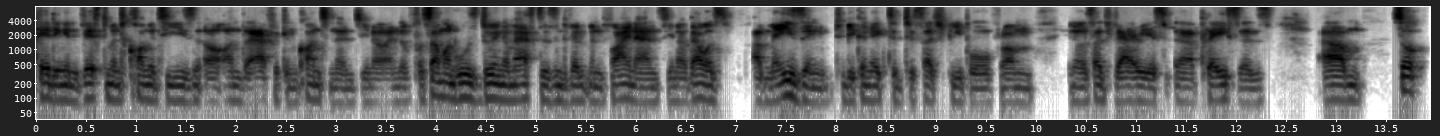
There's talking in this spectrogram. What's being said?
heading investment committees on the African continent, you know, and for someone who's doing a master's in development finance, you know, that was amazing to be connected to such people from you know such various uh, places. Um, so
